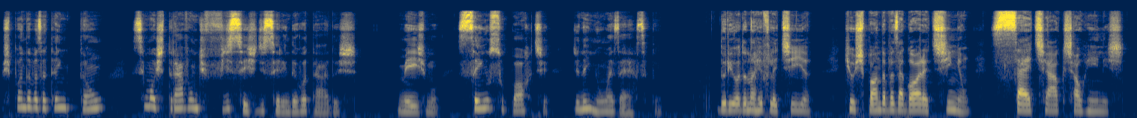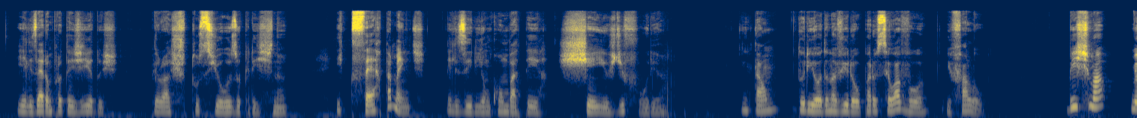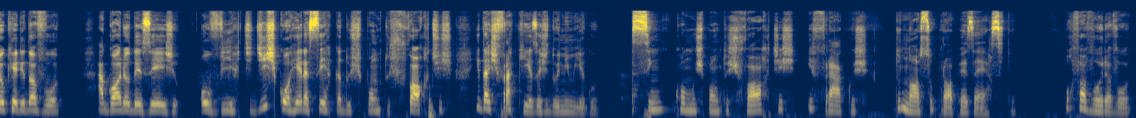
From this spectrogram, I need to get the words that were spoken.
os Pandavas até então se mostravam difíceis de serem derrotados, mesmo sem o suporte de nenhum exército. Duryodhana refletia que os Pandavas agora tinham sete Akshauhines e eles eram protegidos pelo astucioso Krishna e que certamente eles iriam combater cheios de fúria. Então Duryodhana virou para o seu avô e falou: Bhishma, meu querido avô, agora eu desejo ouvir-te discorrer acerca dos pontos fortes e das fraquezas do inimigo, assim como os pontos fortes e fracos do nosso próprio exército. Por favor, avô,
